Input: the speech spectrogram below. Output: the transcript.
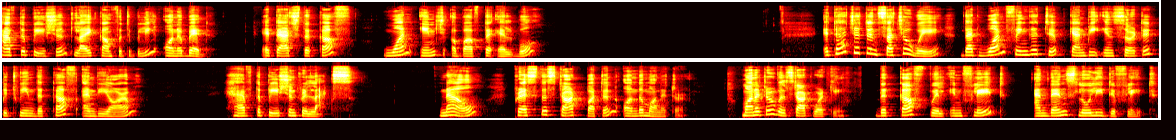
have the patient lie comfortably on a bed. Attach the cuff 1 inch above the elbow. Attach it in such a way that one fingertip can be inserted between the cuff and the arm. Have the patient relax. Now, press the start button on the monitor. Monitor will start working. The cuff will inflate and then slowly deflate.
